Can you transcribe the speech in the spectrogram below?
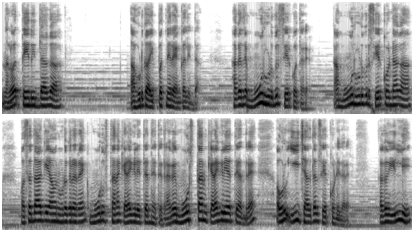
ನಲವತ್ತೈದು ಇದ್ದಾಗ ಆ ಹುಡುಗ ಇಪ್ಪತ್ತನೇ ರ್ಯಾಂಕಲ್ಲಿದ್ದ ಹಾಗಾದರೆ ಮೂರು ಹುಡುಗರು ಸೇರ್ಕೋತಾರೆ. ಆ ಮೂರು ಹುಡುಗರು ಸೇರಿಕೊಂಡಾಗ ಹೊಸದಾಗಿ ಅವನ ಹುಡುಗರ ರ್ಯಾಂಕ್ ಮೂರು ಸ್ಥಾನ ಕೆಳಗಿಳಿಯುತ್ತೆ ಅಂತ ಹೇಳ್ತಿದ್ದಾರೆ. ಹಾಗಾಗಿ ಮೂರು ಸ್ಥಾನ ಕೆಳಗಿಳಿಯುತ್ತೆ ಅಂದರೆ ಅವರು ಈ ಜಾಗದಲ್ಲಿ ಸೇರಿಕೊಂಡಿದ್ದಾರೆ. ಹಾಗಾಗಿ ಇಲ್ಲಿ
